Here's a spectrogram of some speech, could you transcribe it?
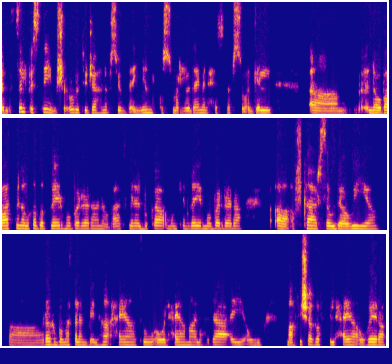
السيلف استيم شعوره تجاه نفسه يبدأ ينقص مرة دايما يحس نفسه أقل نوبات من الغضب غير مبررة نوبات من البكاء ممكن غير مبررة أفكار سوداوية رغبة مثلا بإنهاء حياته أو الحياة ما لها داعي أو ما في شغف في الحياة أو غيرها.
